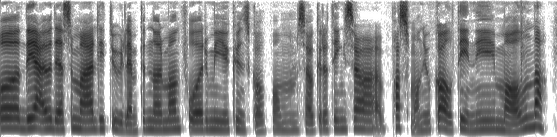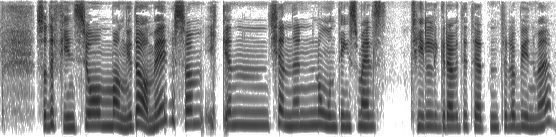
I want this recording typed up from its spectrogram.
Og det er jo det som er litt ulempen når man får mye kunnskap om saker og ting, så passer man jo ikke alltid inn i malen, da. Så det fins jo mange damer som ikke kjenner noen ting som helst til graviditeten til å begynne med.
